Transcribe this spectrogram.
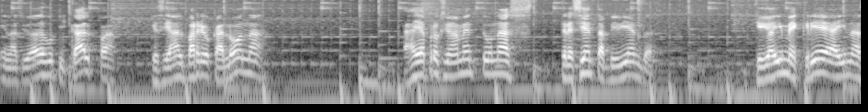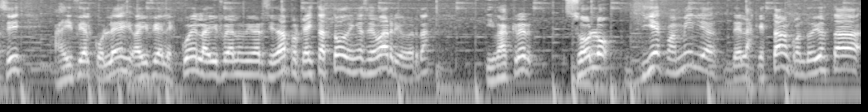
en la ciudad de Juticalpa, que se llama el barrio Calona hay aproximadamente unas 300 viviendas. Que yo ahí me crié, ahí nací, ahí fui al colegio, ahí fui a la escuela, ahí fui a la universidad, porque ahí está todo en ese barrio, ¿verdad? Y va a creer, solo 10 familias de las que estaban cuando yo estaba,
